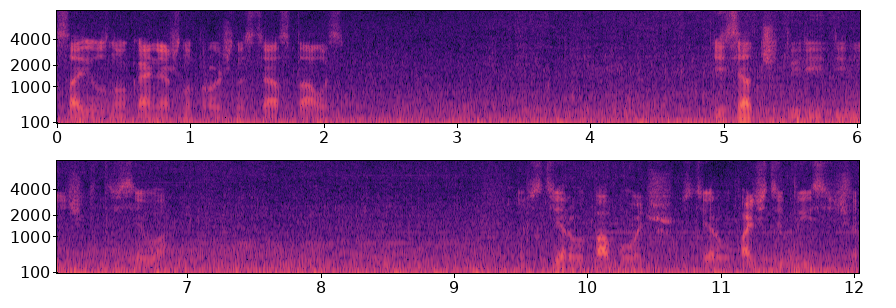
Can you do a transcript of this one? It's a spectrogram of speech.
Гриля союзного, конечно, прочности осталось. 54 единички всего. У стервы побольше. Стервы почти тысяча.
